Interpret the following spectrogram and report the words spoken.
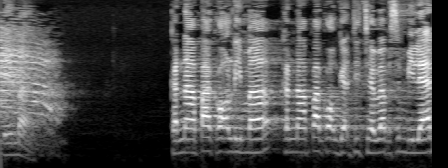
Lima. Kenapa kok lima? Kenapa kok enggak dijawab sembilan?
